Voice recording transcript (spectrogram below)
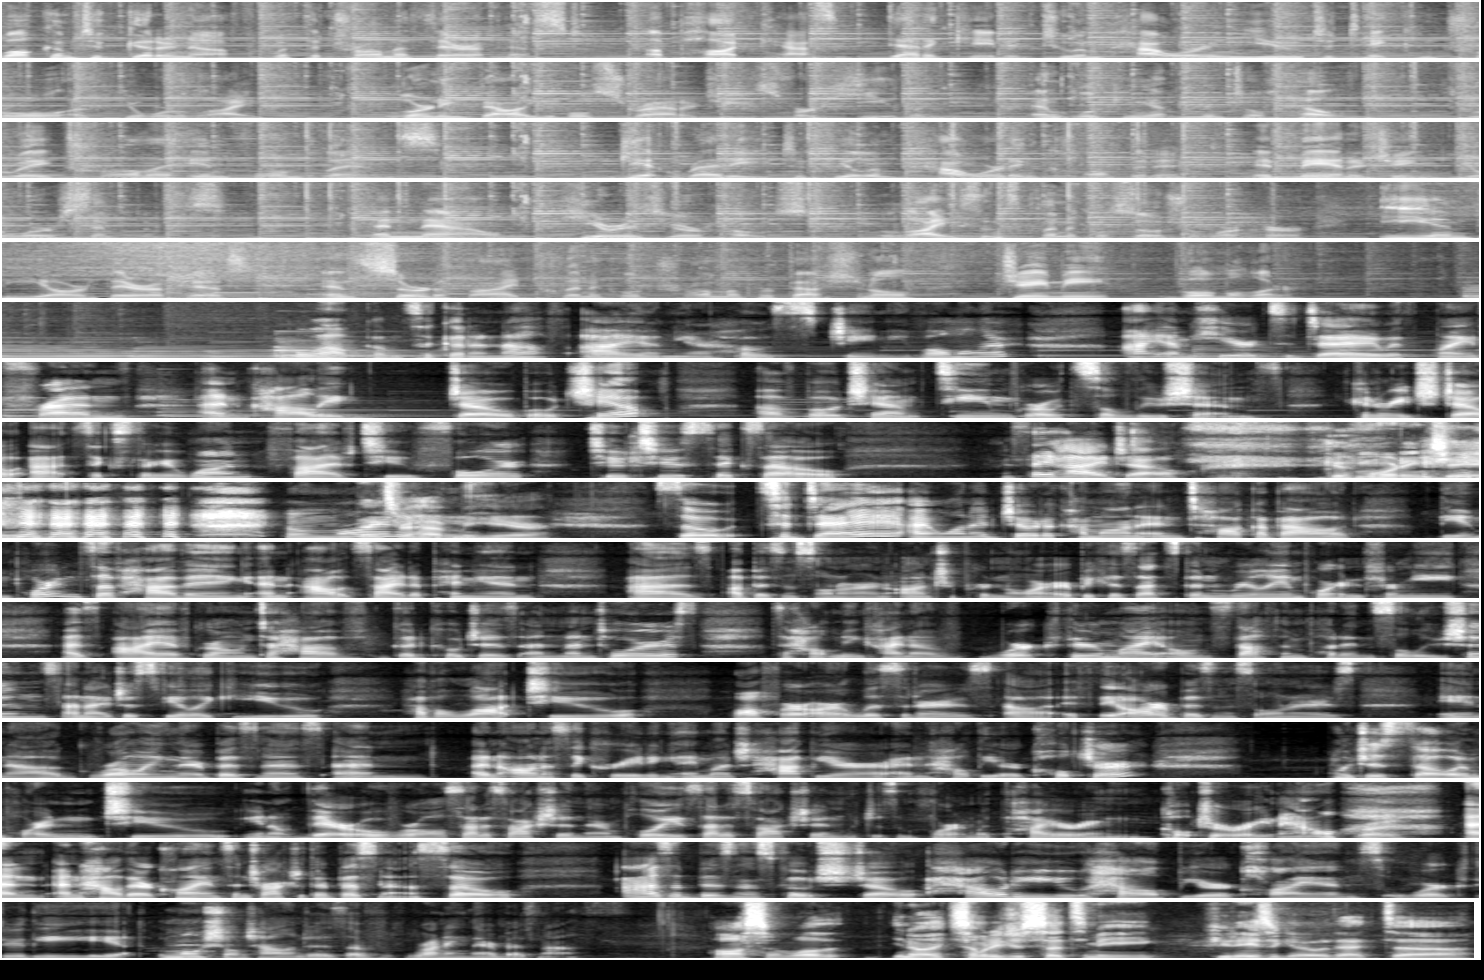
Welcome to Good Enough with the Trauma Therapist, a podcast dedicated to empowering you to take control of your life, learning valuable strategies for healing, and looking at mental health through a trauma informed lens. Get ready to feel empowered and confident in managing your symptoms. And now, here is your host, licensed clinical social worker, EMDR therapist, and certified clinical trauma professional, Jamie Vollmuller. Welcome to Good Enough. I am your host, Jamie Vollmuller. I am here today with my friend and colleague, Joe Beauchamp of Beauchamp Team Growth Solutions. You can reach Joe at 631 524 2260. Say hi, Joe. Good morning, Jamie. Good morning. Thanks for having me here. So, today I wanted Joe to come on and talk about the importance of having an outside opinion as a business owner and entrepreneur because that's been really important for me as I have grown to have good coaches and mentors to help me kind of work through my own stuff and put in solutions. And I just feel like you have a lot to offer our listeners uh, if they are business owners in uh, growing their business and and honestly creating a much happier and healthier culture which is so important to you know their overall satisfaction their employees satisfaction which is important with the hiring culture right now Right. and and how their clients interact with their business so as a business coach joe how do you help your clients work through the emotional challenges of running their business Awesome. Well, you know, like somebody just said to me a few days ago that uh,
